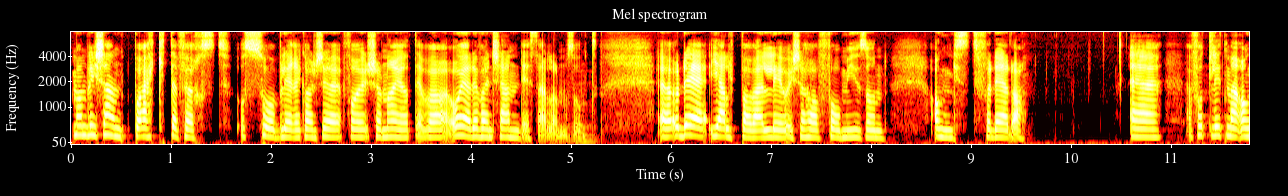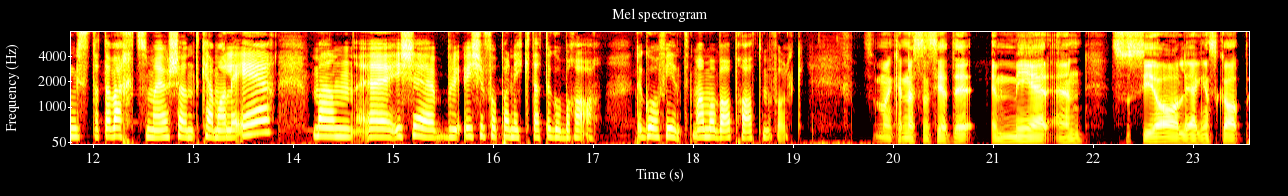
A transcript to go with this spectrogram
man blir kjent på ekte først, og så blir jeg kanskje For skjønner jeg at det var Å ja, det var en kjendis, eller noe sånt. Eh, og det hjelper veldig å ikke ha for mye sånn angst for det, da. Eh, jeg har fått litt mer angst etter hvert som jeg har skjønt hvem alle er, men eh, ikke, ikke få panikk, dette går bra. Det går fint, man må bare prate med folk. Så man kan nesten si at det er mer en sosial egenskap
